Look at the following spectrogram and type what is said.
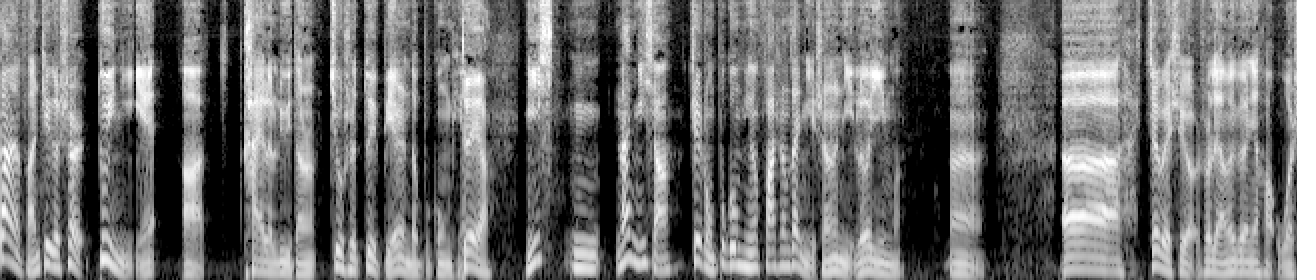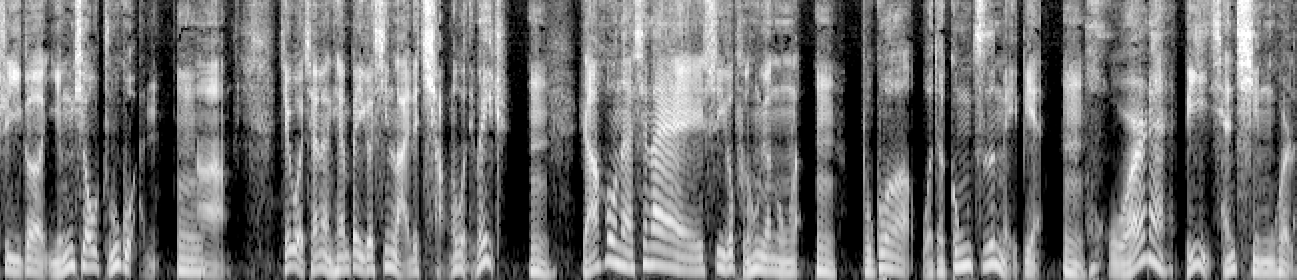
但凡这个事儿对你啊开了绿灯，就是对别人的不公平。对呀、你你那你想这种不公平发生在你身上，你乐意吗？嗯，呃，这位室友说：“两位哥你好，我是一个营销主管。嗯。啊，结果前两天被一个新来的抢了我的位置，嗯。然后呢，现在是一个普通员工了。嗯。不过我的工资没变，嗯。活儿呢比以前轻快了，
